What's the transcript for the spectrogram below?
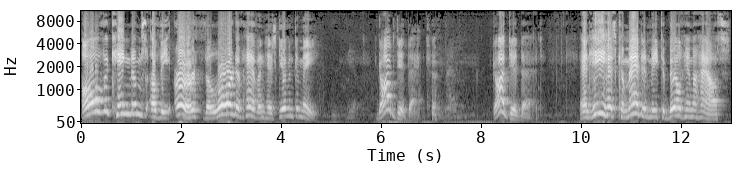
all the kingdoms of the earth the Lord of heaven has given to me. God did that. God did that. And he has commanded me to build him a house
